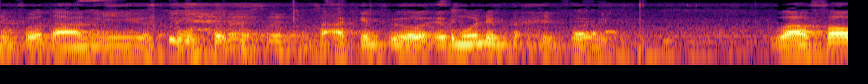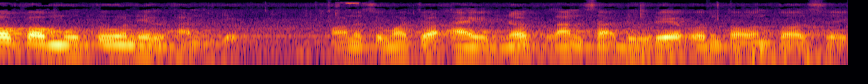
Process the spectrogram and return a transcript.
Nipo tangi. Sakit yo emone tiba. Wa fauqa mutunil. Ana sing maca ainuk lan sadure unta-unta sing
